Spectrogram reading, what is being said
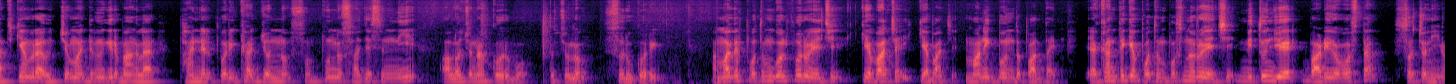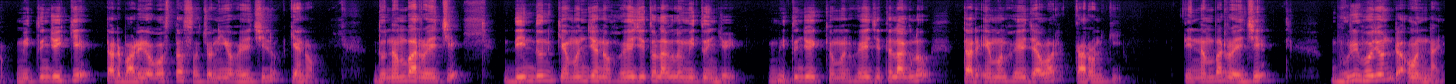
আজকে আমরা উচ্চ মাধ্যমিকের বাংলার ফাইনাল পরীক্ষার জন্য সম্পূর্ণ সাজেশন নিয়ে আলোচনা করব। তো চলো শুরু করি। আমাদের প্রথম গল্প রয়েছে, কে বাঁচায়, কে বাঁচে? মানিক বন্দ্যোপাধ্যায়। এখান থেকে প্রথম প্রশ্ন রয়েছে, মৃত্যুঞ্জয়ের বাড়ির অবস্থা শোচনীয়। মৃত্যুঞ্জয়কে তার বাড়ির অবস্থা শোচনীয় হয়েছিল কেন? দু নম্বর রয়েছে, দিন দিন কেমন যেন হয়ে যেতে লাগল মৃত্যুঞ্জয়। মৃত্যুঞ্জয় কেমন হয়ে যেতে লাগল, তার এমন হয়ে যাওয়ার কারণ কি? তিন নম্বর রয়েছে ভুরি ভোজনটা অন্যায়,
